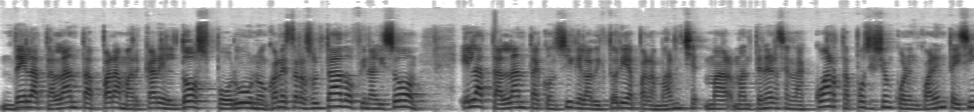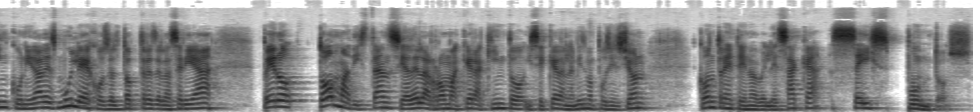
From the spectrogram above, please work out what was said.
del Atalanta para marcar el 2 por 1. Con este resultado finalizó el Atalanta consigue la victoria para mantenerse en la cuarta posición con 45 unidades, muy lejos del top 3 de la Serie A, pero toma distancia de la Roma que era quinto y se queda en la misma posición con 39, le saca 6 puntos.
